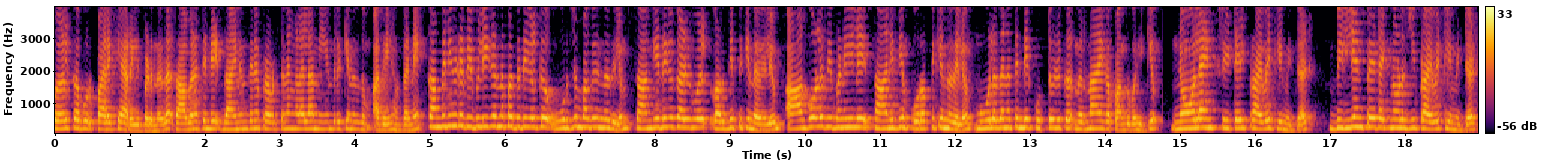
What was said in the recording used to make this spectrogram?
പേൾ കപൂർ പരക്കെ അറിയപ്പെടുന്നത്. സ്ഥാപനത്തിന്റെ ദൈനംദിന പ്രവർത്തനങ്ങളെല്ലാം നിയന്ത്രിക്കുന്നതും അദ്ദേഹം തന്നെ. കമ്പനിയുടെ വിപുലീകരണ പദ്ധതികൾക്ക് ഊർജം പകരുന്നതിലും സാങ്കേതിക കഴിവുകൾ വർദ്ധിപ്പിക്കുന്നതിലും ആഗോള വിപണിയിലെ സാന്നിധ്യം ഉറപ്പിക്കുന്നതിലും മൂലധനത്തിന്റെ കുത്തൊഴുക്ക് നിർണായക പങ്കുവഹിക്കും നോലൈൻസ് retail private limited billion pay technology private limited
